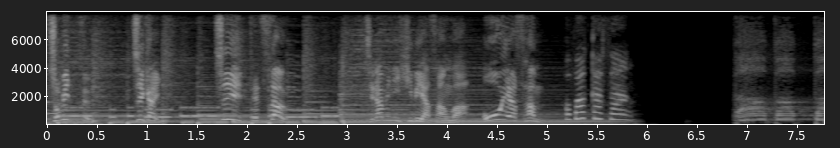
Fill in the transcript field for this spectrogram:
ちょびっつ。次回地位手伝う。ちなみに日比谷さんは大家さん。おバカさん ba ba ba.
